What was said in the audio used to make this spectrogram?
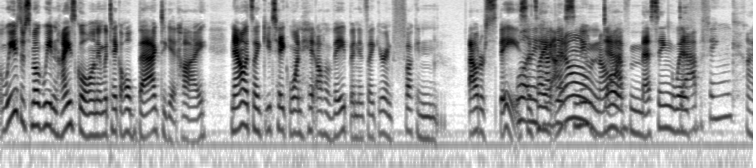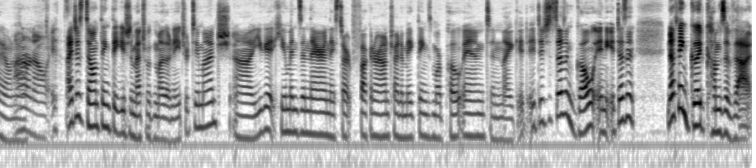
we used to smoke weed in high school, and it would take a whole bag to get high. Now it's like you take one hit off a vape, and it's like you're in fucking outer space. Well, it's like I don't know dab- if messing with Dab thing. I don't know. I don't know. It's I just don't think that you should mess with Mother Nature too much. Uh, you get humans in there and they start fucking around trying to make things more potent, and like it, it just doesn't go any. It doesn't. Nothing good comes of that.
